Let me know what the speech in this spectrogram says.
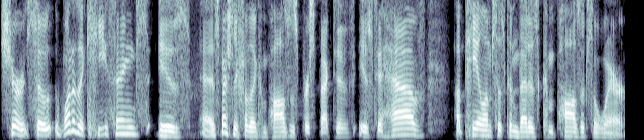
Sure. So, one of the key things is, especially from the composites perspective, is to have a PLM system that is composites aware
